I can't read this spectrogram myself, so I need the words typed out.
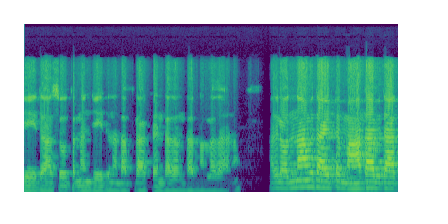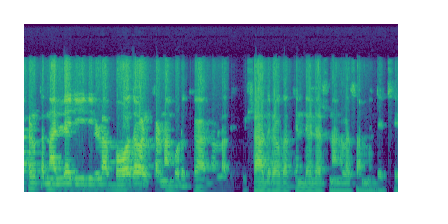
ചെയ്ത് ആസൂത്രണം ചെയ്ത് നടപ്പിലാക്കേണ്ടതുണ്ടെന്നുള്ളതാണ് അതിൽ ഒന്നാമതായിട്ട് മാതാപിതാക്കൾക്ക് നല്ല രീതിയിലുള്ള ബോധവൽക്കരണം കൊടുക്കുക എന്നുള്ളത്. വിഷാദ രോഗത്തിന്റെ ലക്ഷണങ്ങളെ സംബന്ധിച്ച്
